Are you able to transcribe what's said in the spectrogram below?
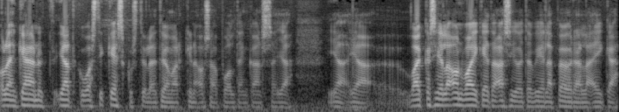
olen käynyt jatkuvasti keskustelua työmarkkinaosapuolten kanssa ja, ja, ja vaikka siellä on vaikeita asioita vielä pöydällä eikä,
